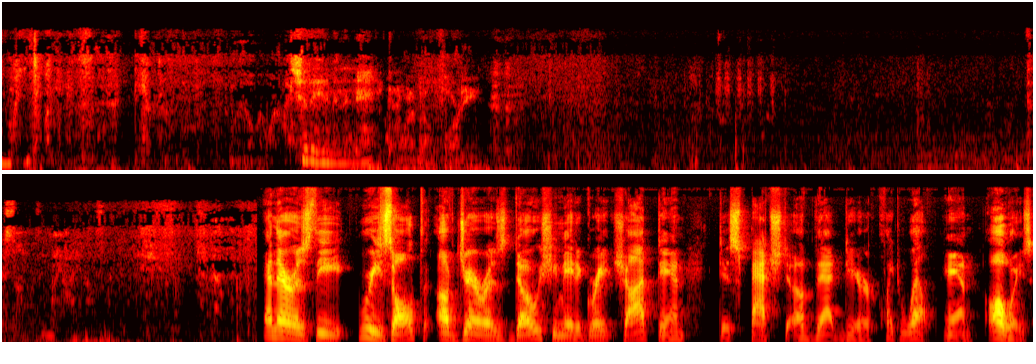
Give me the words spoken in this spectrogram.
I should have hit him in the neck. What about 40? The sun was in my eye. And there is the result of Jera's doe. She made a great shot and dispatched of that deer quite well. And always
